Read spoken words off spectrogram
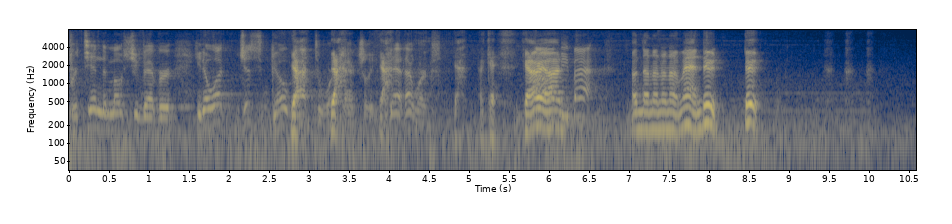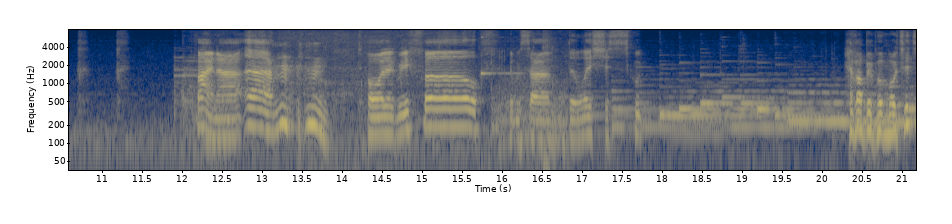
pretend the most you've ever. You know what? Just go Yeah, back to work. yeah, actually, yeah. that works. Yeah, okay. Carry I'll be on. back. Oh, no, no, no, no. Man, dude. Dude. Fine, uh, uh, toilet refill. Give me some delicious. Have I been promoted?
